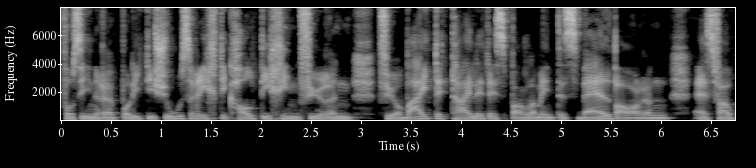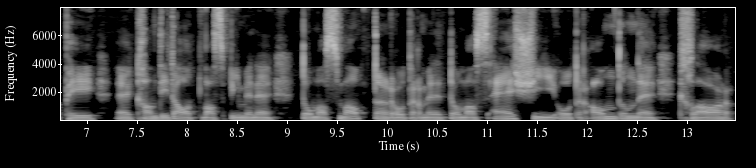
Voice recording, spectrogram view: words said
von seiner politischen Ausrichtung halte ich ihn für, einen, für weite Teile des Parlaments wählbaren SVP SVP-Kandidat, was bei einem Thomas Matter oder einem Thomas Eschi oder anderen klar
